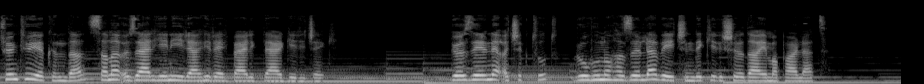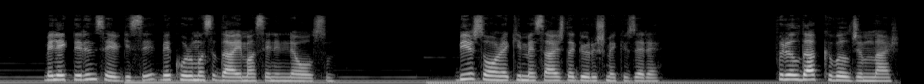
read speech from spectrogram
Çünkü yakında sana özel yeni ilahi rehberlikler gelecek. Gözlerini açık tut, ruhunu hazırla ve içindeki ışığı daima parlat. Meleklerin sevgisi ve koruması daima seninle olsun. Bir sonraki mesajda görüşmek üzere. Fırıldak Kıvılcımlar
